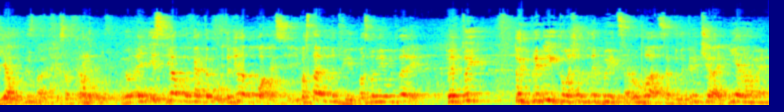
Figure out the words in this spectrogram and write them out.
Яблук не знаю, що сам Ну, а відніс яблука тому, хто ділав пакості, і поставив на двір, позвонив у двері, той, той, той прибіг, думав, що буде битися, ругатися буде, кричати, нервами,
